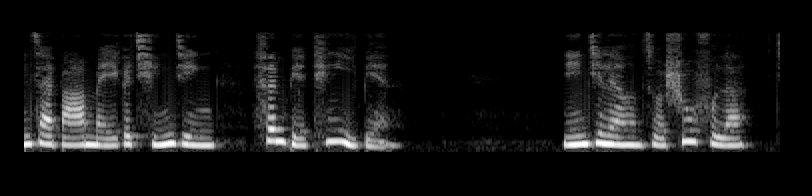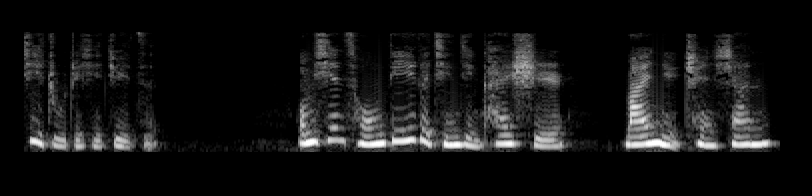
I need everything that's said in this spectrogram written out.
您再把每一个情景分别听一遍。您尽量坐舒服了，记住这些句子。我们先从第一个情景开始，买女衬衫。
